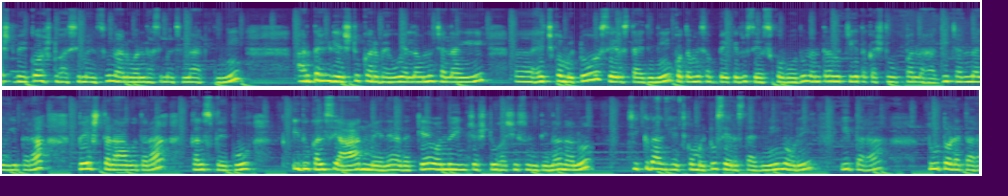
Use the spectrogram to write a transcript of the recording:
ಎಷ್ಟು ಬೇಕೋ ಅಷ್ಟು ಹಸಿಮೆಣಸು ನಾನು ಒಂದು ಹಸಿಮೆಣಸನ್ನ ಹಾಕಿದ್ದೀನಿ. ಅರ್ಧ ಹಿಡಿಯಷ್ಟು ಕರಿಬೇವು ಎಲ್ಲವನ್ನು ಚೆನ್ನಾಗಿ ಹೆಚ್ಕೊಂಬಿಟ್ಟು ಸೇರಿಸ್ತಾ ಇದ್ದೀನಿ. ಕೊತ್ತಂಬರಿ ಸೊಪ್ಪು ಬೇಕಿದ್ರೂ ಸೇರಿಸ್ಕೋಬೋದು. ನಂತರ ರುಚಿಗೆ ತಕ್ಕಷ್ಟು ಉಪ್ಪನ್ನು ಹಾಕಿ ಚೆನ್ನಾಗಿ ಈ ಥರ ಪೇಸ್ಟ್ ಥರ ಆಗೋ ಥರ ಕಲಿಸ್ಬೇಕು. ಇದು ಕಲಸಿ ಆದಮೇಲೆ ಅದಕ್ಕೆ ಒಂದು ಇಂಚಷ್ಟು ಹಸಿ ಶುಂಠಿನ ನಾನು ಚಿಕ್ಕದಾಗಿ ಹೆಚ್ಕೊಂಬಿಟ್ಟು ಸೇರಿಸ್ತಾ ಇದ್ದೀನಿ. ನೋಡಿ, ಈ ಥರ ತೂತೊಡೆ ಥರ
